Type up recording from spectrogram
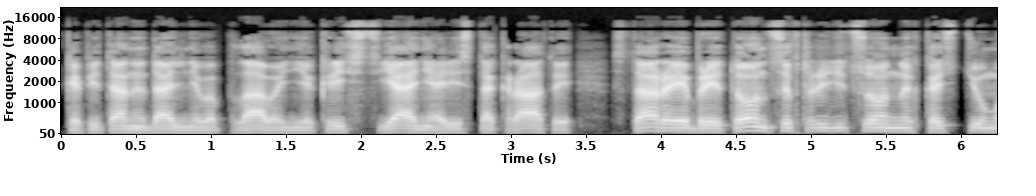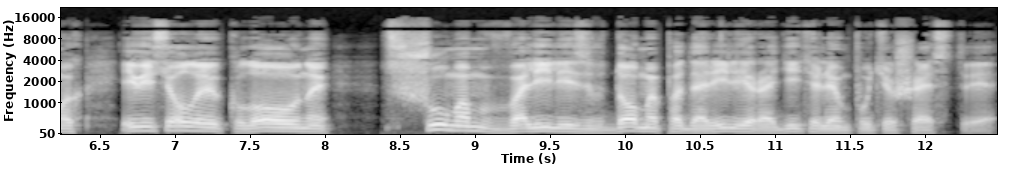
капитаны дальнего плавания, крестьяне, аристократы, старые бретонцы в традиционных костюмах и веселые клоуны с шумом ввалились в дом и подарили родителям путешествие.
